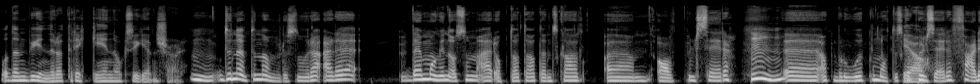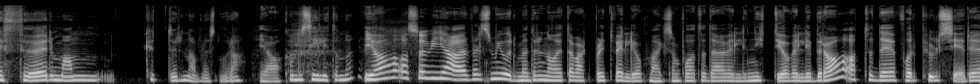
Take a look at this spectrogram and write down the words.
og den begynner å trekke inn oksygen sjøl. Mm, du nevnte navlesnora. Er det det er mange nå som er opptatt av at den skal øh, avpulsere. Mm. Uh, at blodet på en måte skal ja. pulsere ferdig før man kutter navlesnora. Ja. Kan du si litt om det? Ja, altså vi er vel som jordmødre nå etter hvert blitt veldig oppmerksom på at det er veldig nyttig og veldig bra at det får pulsere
